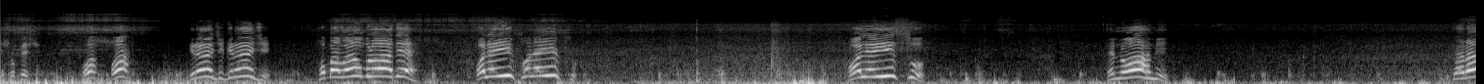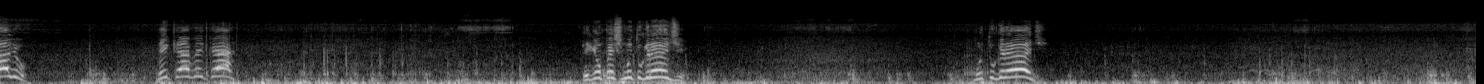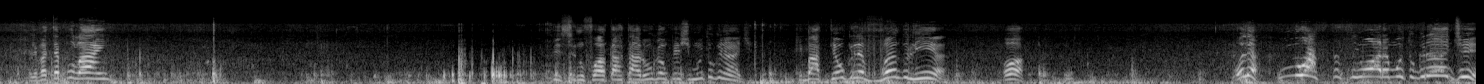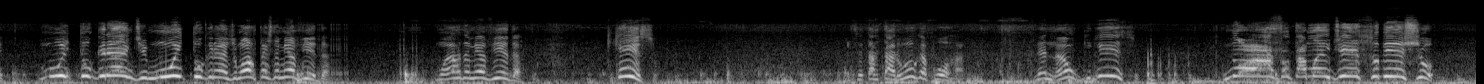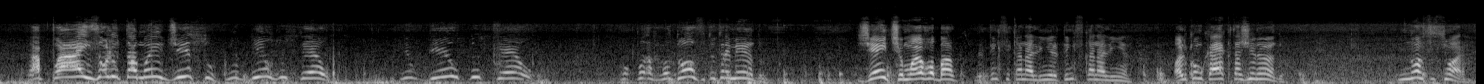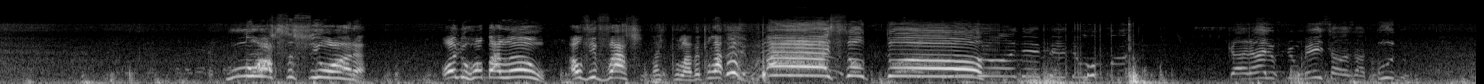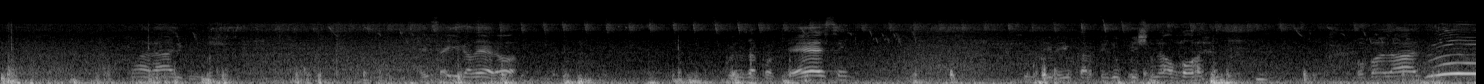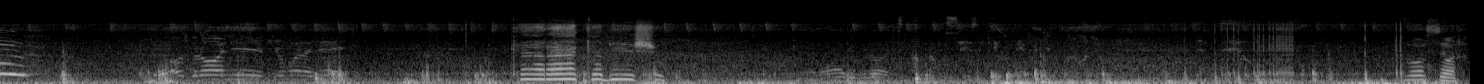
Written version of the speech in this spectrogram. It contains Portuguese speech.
peixe, ó o peixe. Ó, ó. Grande, grande. Roubalão, brother. Olha isso, olha isso. Olha isso. Enorme. Caralho. Vem cá, vem cá. Peguei um peixe muito grande. Muito grande. Ele vai até pular, hein? E se não for uma tartaruga, é um peixe muito grande. Que bateu levando linha. Ó. Olha! Nossa senhora, é muito grande! Muito grande, muito grande. O maior peixe da minha vida. O maior da minha vida. O que, que é isso? Isso é tartaruga, porra? Não é não? O que, que é isso? Nossa, o tamanho disso, bicho! Rapaz, olha o tamanho disso! Meu Deus do céu! Meu Deus do céu! Rodolfo, tô tremendo! Gente, o maior roubado. Ele tem que ficar na linha, ele tem que ficar na linha. Olha como o caiaque tá girando. Nossa senhora! Nossa senhora! Olha o roubalão! Ao vivaço! Vai pular, vai pular! Ai, soltou! Caralho, eu filmei, Salazar, tudo. Caralho, bicho. É isso aí, galera, ó. As coisas acontecem. Vocês viram aí, o cara perdeu o peixe na hora. Ô, balado. Uh! Olha o drone filmando a gente. Caraca, bicho! Caralho, de Nossa senhora.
